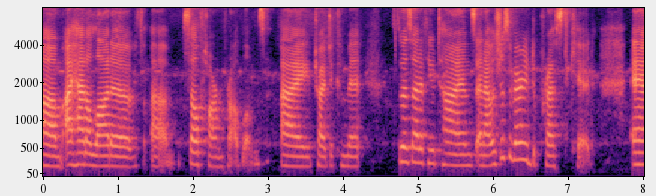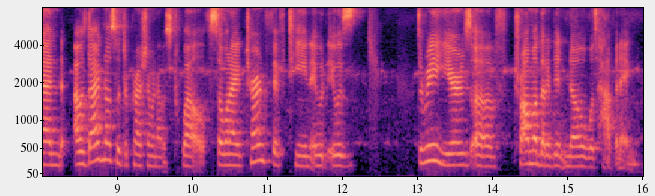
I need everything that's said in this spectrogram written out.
Um, I had a lot of um, self harm problems. I tried to commit suicide a few times, and I was just a very depressed kid. And I was diagnosed with depression when I was 12. So when I turned 15, it, it was three years of trauma that I didn't know was happening.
